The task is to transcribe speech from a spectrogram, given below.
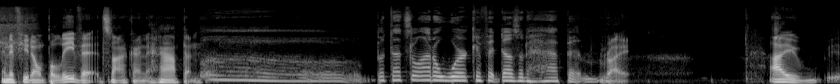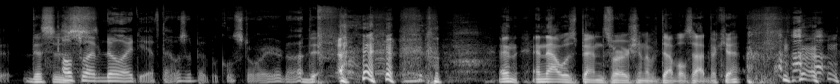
And if you don't believe it, it's not going to happen. Oh, but that's a lot of work if it doesn't happen. Right. I this is Also, I have no idea if that was a biblical story or not. and and that was Ben's version of devil's advocate.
